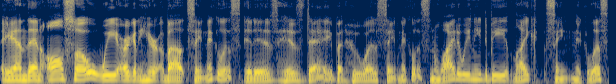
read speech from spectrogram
And then also, we are going to hear about St. Nicholas. It is his day, but who was St. Nicholas and why do we need to be like St. Nicholas?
